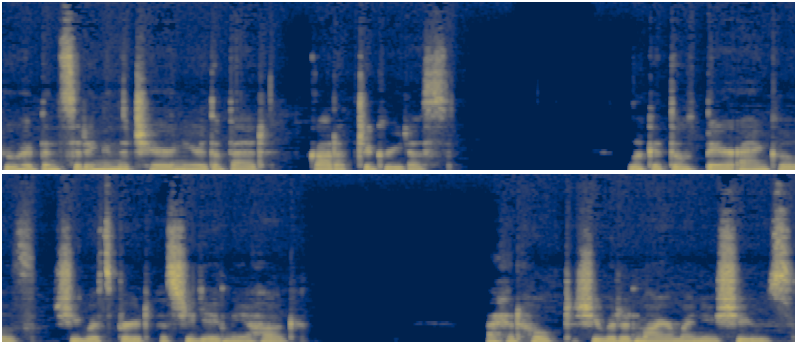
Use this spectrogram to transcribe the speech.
who had been sitting in the chair near the bed, got up to greet us. Look at those bare ankles, she whispered as she gave me a hug. I had hoped she would admire my new shoes.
